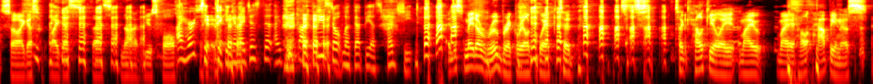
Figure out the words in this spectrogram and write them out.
So I guess I guess that's not useful. i heard tick ticking and i just i just thought please don't let that be a spreadsheet I just made a rubric real quick to to calculate my my happiness.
